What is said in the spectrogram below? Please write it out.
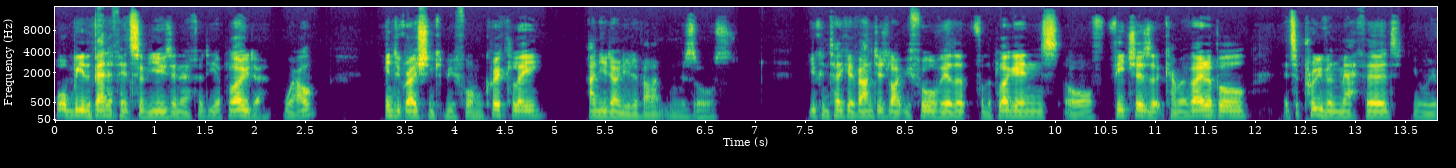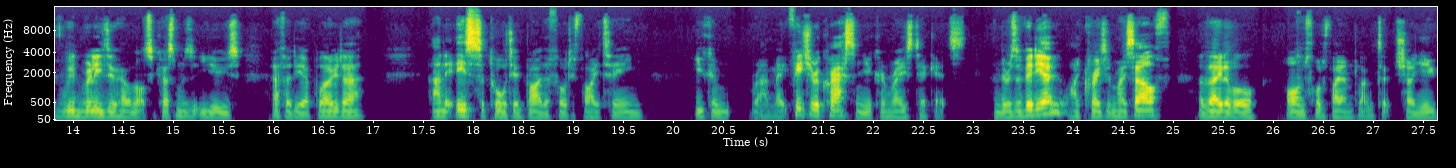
What will be the benefits of using FOD Uploader? Well, integration can be performed quickly and you don't need a development resource. You can take advantage, like before, the other, for the plugins of features that come available. It's a proven method. We really do have lots of customers that use FOD Uploader and it is supported by the Fortify team. You can uh, make feature requests and you can raise tickets. And there is a video I created myself available on Fortify Unplugged to show you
